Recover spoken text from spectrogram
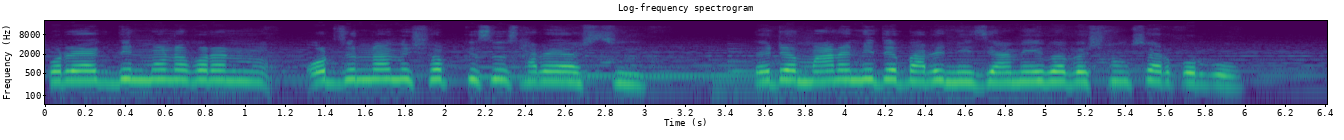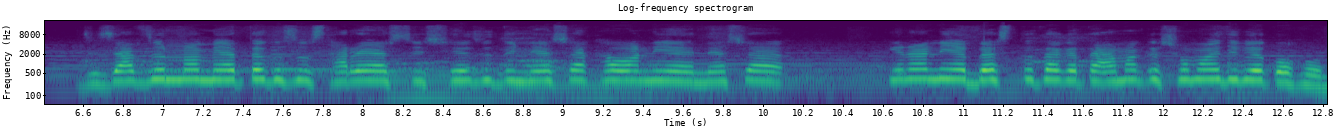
পরে একদিন মনে করেন, ওর জন্য আমি সবকিছু ছাড়ে আসছি। তো এটা মানে নিতে পারিনি যে আমি এইভাবে সংসার করব। যে যার জন্য আমি এত কিছু ছাড়ে আসছি, সে যদি নেশা খাওয়া নিয়ে, নেশা কেনা নিয়ে ব্যস্ত থাকে, তা আমাকে সময় দিবে কখন?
